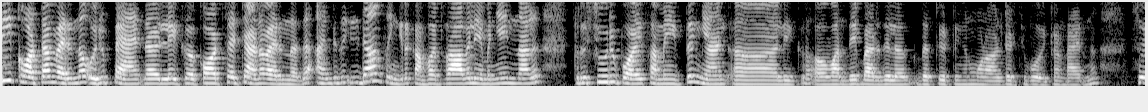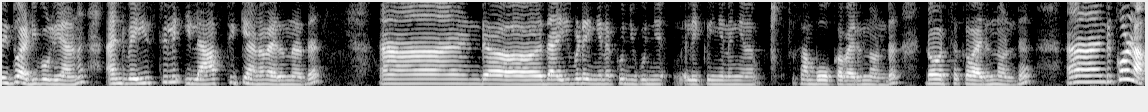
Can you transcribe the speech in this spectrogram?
ഈ കോട്ടൺ വരുന്ന ഒരു പാൻ ലൈക്ക് കോട്ട് സെറ്റ് ആണ് വരുന്നത്. ആൻഡ് ഇത് ഇടാൻ ഭയങ്കര കംഫർട്ട് ട്രാവൽ ചെയ്യുമ്പോൾ ഞാൻ ഇന്നാൾ തൃശ്ശൂർ പോയ സമയത്ത് ഞാൻ ലൈക്ക് വന്ദേ ഭാരതിൽ ഇതൊക്കെ ഇട്ട് ഇങ്ങനെ മുളാളിട്ട് അടിച്ച് പോയിട്ടുണ്ടായിരുന്നു. സോ ഇതും അടിപൊളിയാണ്. ആൻഡ് വേസ്റ്റിൽ ഇലാസ്റ്റിക് ആണ് വരുന്നത്. ആൻഡ് ഇതാ ഇവിടെ ഇങ്ങനെ കുഞ്ഞു കുഞ്ഞ് ലൈക്ക് ഇങ്ങനെ ഇങ്ങനെ സംഭവമൊക്കെ വരുന്നുണ്ട്. ഡോട്ട്സ് ഒക്കെ വരുന്നുണ്ട്. ആൻഡ് കൊള്ളാം.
